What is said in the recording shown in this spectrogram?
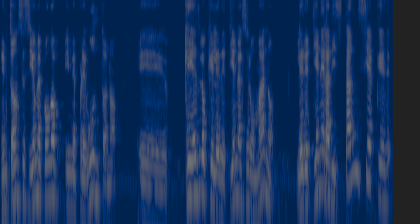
Entonces, si yo me pongo y me pregunto, ¿no? Eh, ¿Qué es lo que le detiene al ser humano? Le detiene la distancia que,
